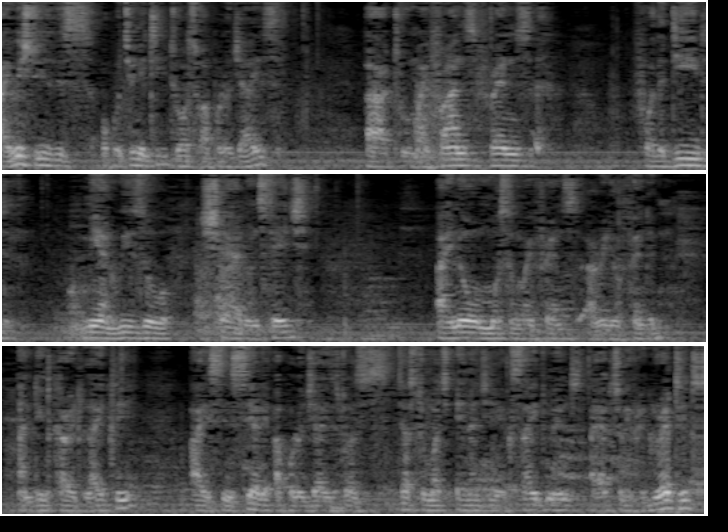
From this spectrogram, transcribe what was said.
I wish to use this opportunity to also apologize uh, to my fans, friends, for the deed me and Weasel shared on stage. I know most of my friends are really offended and didn't carry it lightly. I sincerely apologize. It was just too much energy, excitement. I actually regret it.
